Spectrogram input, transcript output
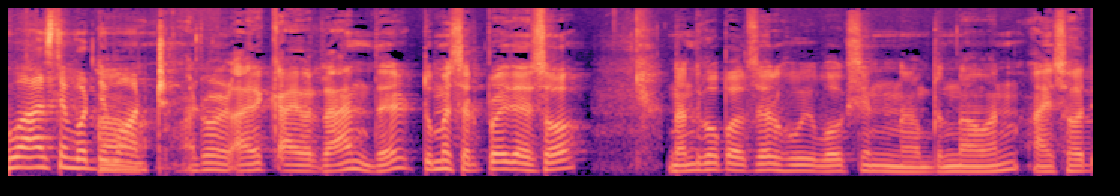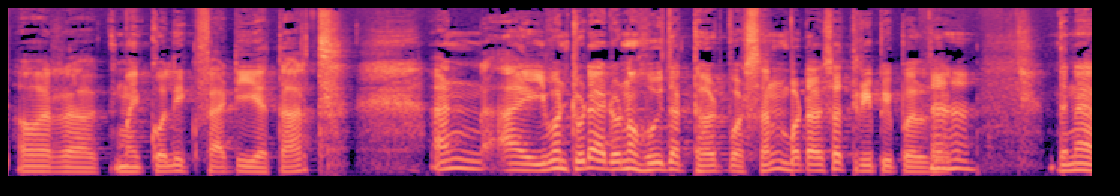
Go ask them what they want. I told, I, like, I ran there. To my surprise, I saw Nandgopal sir, who works in uh, Brindavan. I saw our uh, my colleague Fatty Yatarth, and I even today I don't know who is the third person, but I saw three people there. Then I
